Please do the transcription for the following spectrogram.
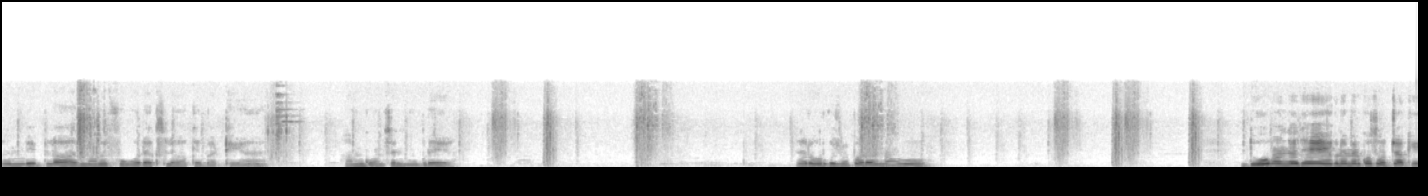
हम भी प्लाज्मा में फोर एक्स लगा के बैठे हैं। हम कौन से नूबड़े हैं? यार और कुछ भी पड़ा है ना वो? दो बंदे थे, एक ने मेरे को सोचा कि,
